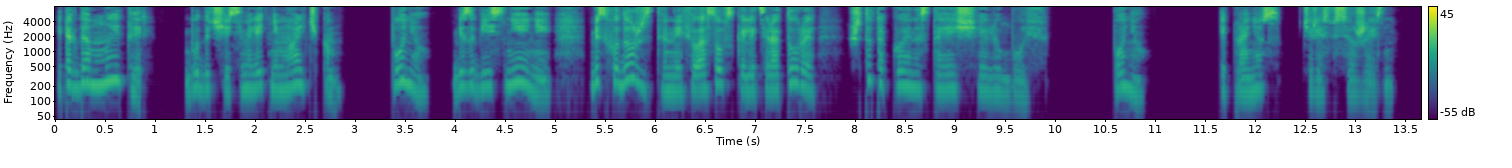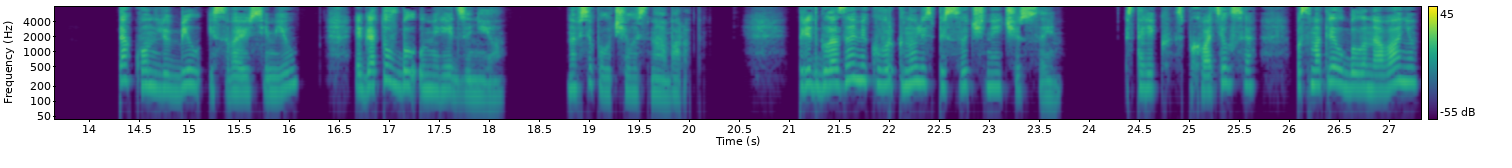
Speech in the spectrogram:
И тогда мытарь, будучи семилетним мальчиком, Понял, без объяснений, без художественной и философской литературы, что такое настоящая любовь. Понял и пронес через всю жизнь. Так он любил и свою семью, и готов был умереть за нее. Но все получилось наоборот. Перед глазами кувыркнулись песочные часы. Старик спохватился, посмотрел было на Ваню,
